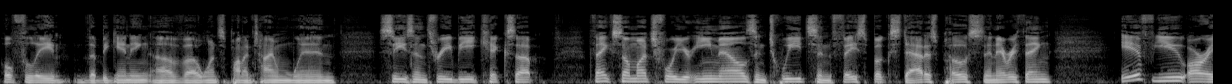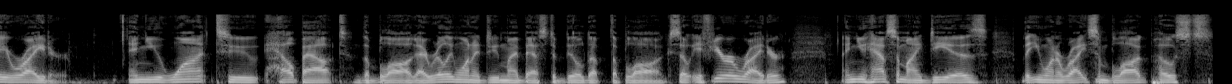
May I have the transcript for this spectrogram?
hopefully the beginning of uh, Once Upon a Time when season 3B kicks up. Thanks so much for your emails and tweets and Facebook status posts and everything. If you are a writer and you want to help out the blog, I really want to do my best to build up the blog. So if you're a writer and you have some ideas that you want to write some blog posts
